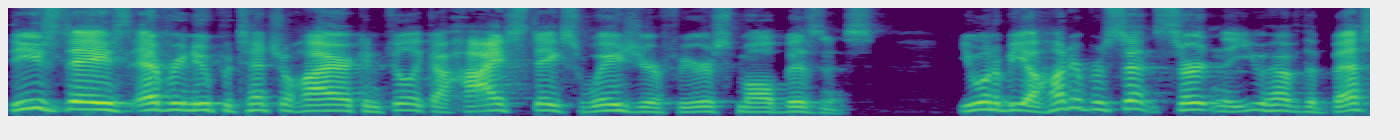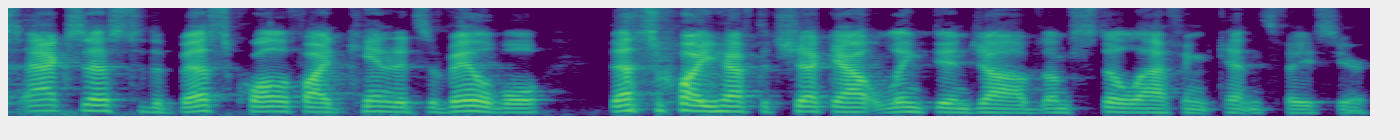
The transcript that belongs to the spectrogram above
These days, every new potential hire can feel like a high stakes wager for your small business. You want to be 100% certain that you have the best access to the best qualified candidates available. That's why you have to check out LinkedIn Jobs. I'm still laughing at Kenton's face here.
